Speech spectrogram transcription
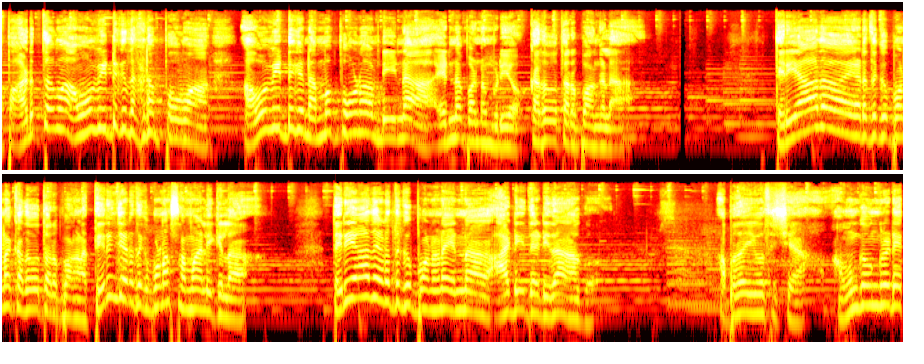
அப்போ அடுத்தவன் அவன் வீட்டுக்கு தானே போவான். அவன் வீட்டுக்கு நம்ம போனோம் அப்படின்னா என்ன பண்ண முடியும்? கதவை திறப்பாங்களா? தெரியாத இடத்துக்கு போனால் கதவு திறப்பாங்களா? தெரிஞ்ச இடத்துக்கு போனால் சமாளிக்கலாம். தெரியாத இடத்துக்கு போனோன்னா என்ன ஆகும்? அடி தடி தான் ஆகும். அப்போ தான் யோசிச்சேன். அவங்கவுங்களுடைய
